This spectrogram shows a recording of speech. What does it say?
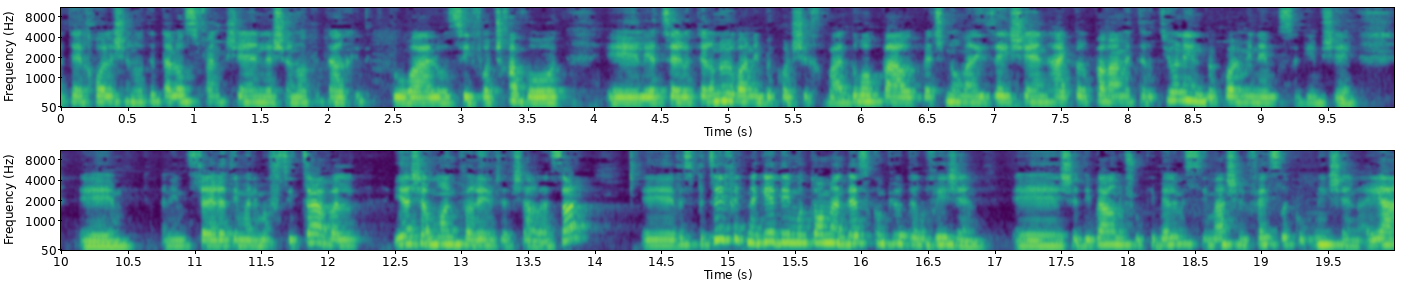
אתה יכול לשנות את ה loss function, לשנות את הארכיטקטורה, להוסיף עוד שכבות, אה, לייצר יותר נוירונים בכל שכבה, dropout, batch normalization, hyper parameter tuning וכל מיני מושגים שאני אה, מצטערת אם אני מפציצה, אבל יש המון דברים שאפשר לעשות. וספציפית נגיד אם אותו מהנדס computer vision שדיברנו שהוא קיבל משימה של face recognition היה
